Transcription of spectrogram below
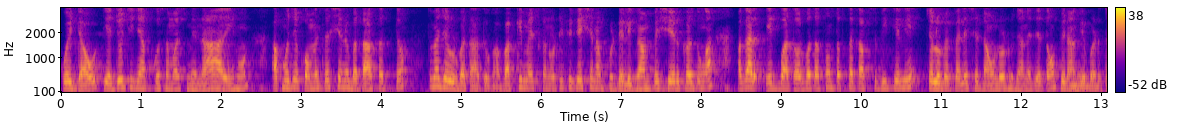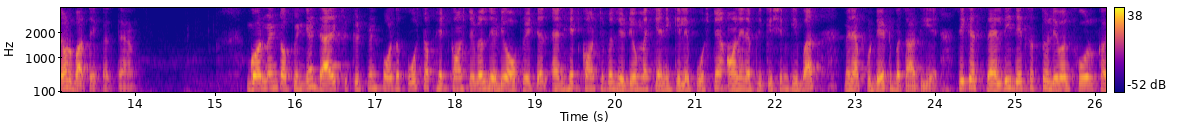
कोई डाउट या जो चीज़ें आपको समझ में ना आ रही हों, आप मुझे कॉमेंट सेक्शन में बता सकते हो तो मैं ज़रूर बता दूँगा। बाकी मैं इसका नोटिफिकेशन आपको टेलीग्राम पे शेयर कर दूँगा। अगर एक बात और बताता हूँ तब तक आप सभी के लिए, चलो मैं पहले से डाउनलोड हो जाने देता हूँ, फिर आगे बढ़ते हैं और बातें करते हैं। Government of India direct recruitment for the post of head constable radio operator and head constable radio mechanic के लिए पोस्ट है। ऑनलाइन एप्लीकेशन की बात मैंने आपको डेट बता दी है ठीक है सैलरी देख सकते हो लेवल फोर का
